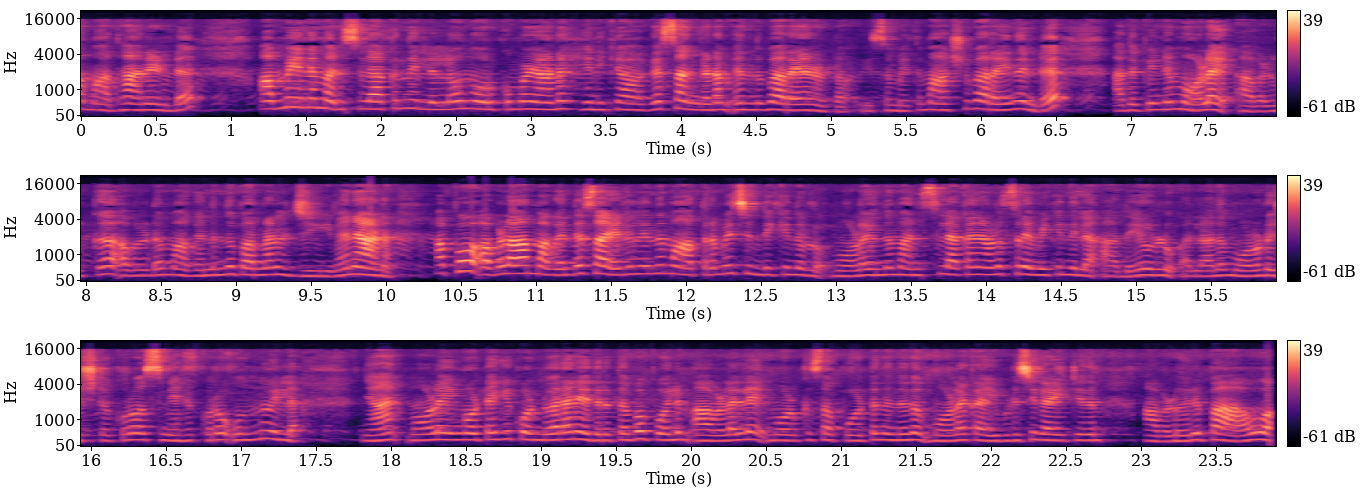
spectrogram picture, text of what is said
സമാധാനമുണ്ട്. അമ്മ എന്നെ മനസ്സിലാക്കുന്നില്ലല്ലോ എന്ന് ഓർക്കുമ്പോഴാണ് എനിക്ക് ആകെ സങ്കടം എന്ന് പറയാൻ കേട്ടോ ഈ സമയത്ത് മാഷ് പറയുന്നുണ്ട് അത് പിന്നെ മോളെ അവൾക്ക് അവളുടെ മകൻ എന്ന് പറഞ്ഞാൽ ജീവനാണ്. അപ്പോൾ അവൾ ആ മകന്റെ സൈഡിൽ നിന്ന് മാത്രമേ ചിന്തിക്കുന്നുള്ളൂ. മോളെ ഒന്ന് മനസ്സിലാക്കാൻ അവൾ ശ്രമിക്കുന്നില്ല. അതേ ഉള്ളൂ. അല്ലാതെ മോളോട് ഇഷ്ടക്കുറവോ സ്നേഹക്കുറവോ ഒന്നുമില്ല. ഞാൻ മോളെ ഇങ്ങോട്ടേക്ക് കൊണ്ടുവരാൻ എതിർത്തപ്പോൾ പോലും അവളല്ലേ മോൾക്ക് സപ്പോർട്ട് നിന്നതും മോളെ കൈപിടിച്ച് കയറ്റിയതും അവളൊരു പാവുക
